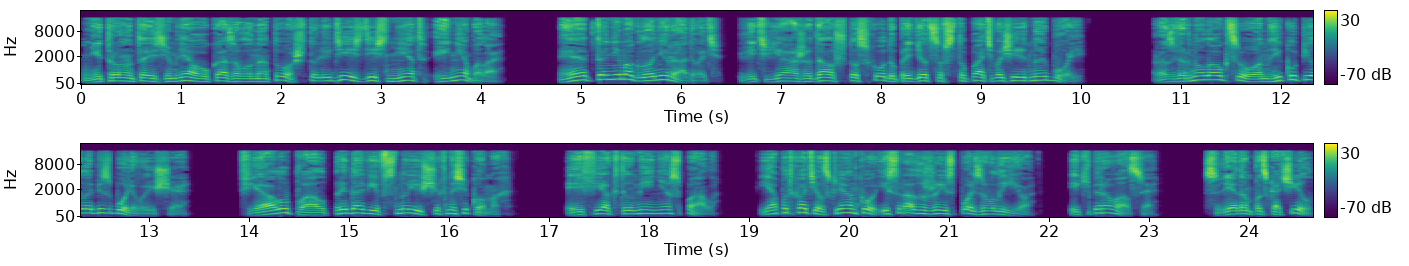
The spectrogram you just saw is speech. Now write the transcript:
Нетронутая земля указывала на то, что людей здесь нет и не было. Это не могло не радовать. Ведь я ожидал, что сходу придется вступать в очередной бой. Развернул аукцион и купил обезболивающее. Фиал упал, придавив снующих насекомых. Эффект умения спал. Я подхватил склянку и сразу же использовал ее. Экипировался. Следом подскочил,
